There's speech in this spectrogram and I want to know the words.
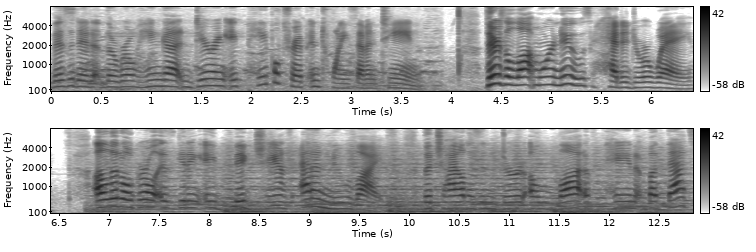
visited the Rohingya during a papal trip in 2017. There's a lot more news headed your way. A little girl is getting a big chance at a new life. The child has endured a lot of pain, but that's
